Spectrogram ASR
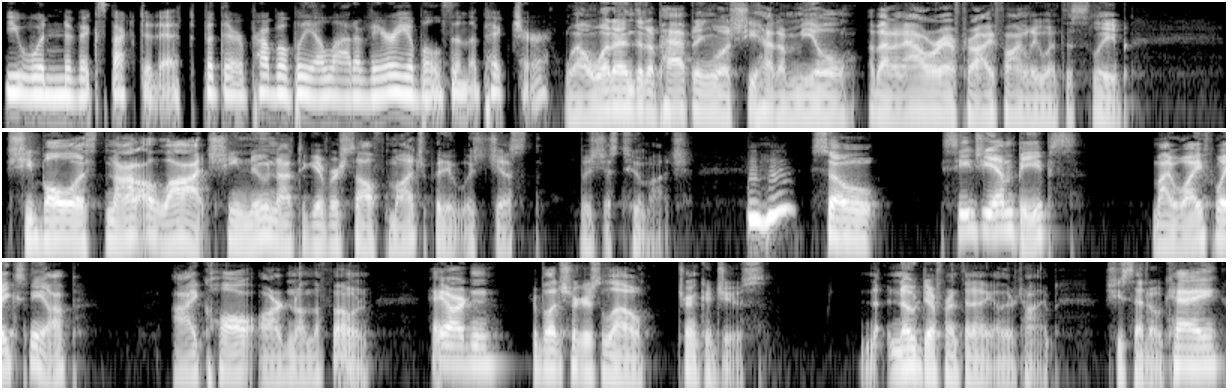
you wouldn't have expected it. But there are probably a lot of variables in the picture. Well, what ended up happening was she had a meal about an hour after I finally went to sleep. She bolused not a lot. She knew not to give herself much, but it was just it was just too much. Mm-hmm. So CGM beeps. My wife wakes me up. I call Arden on the phone. Hey, Arden, your blood sugar's low. Drink a juice. No, no different than any other time. She said, okay.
